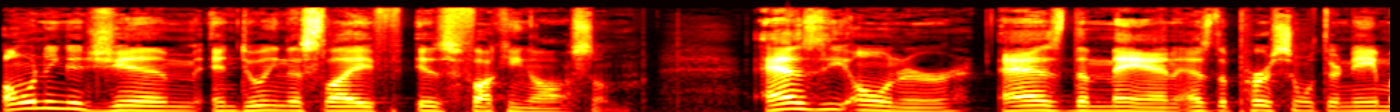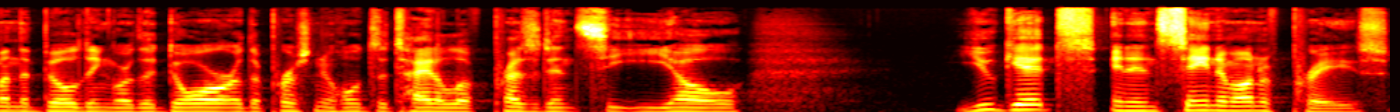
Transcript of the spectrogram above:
owning a gym and doing this life is fucking awesome. As the owner, as the man, as the person with their name on the building or the door or the person who holds the title of president, CEO, you get an insane amount of praise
